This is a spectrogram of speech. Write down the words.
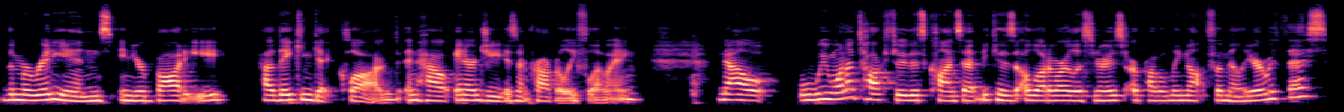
the meridians in your body, how they can get clogged and how energy isn't properly flowing. Now, we want to talk through this concept because a lot of our listeners are probably not familiar with this.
